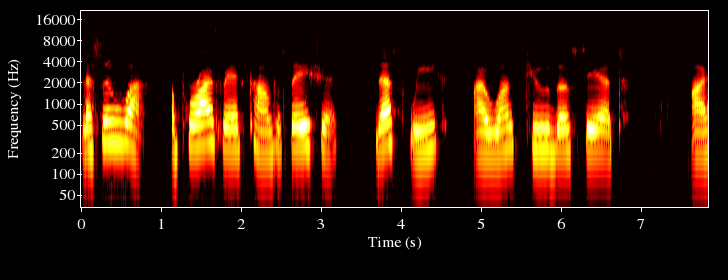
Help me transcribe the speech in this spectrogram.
Lesson 1 A Private Conversation. Last week I went to the theater. I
